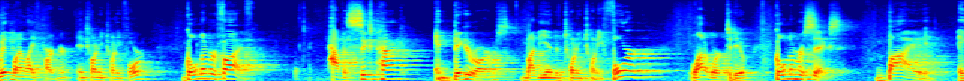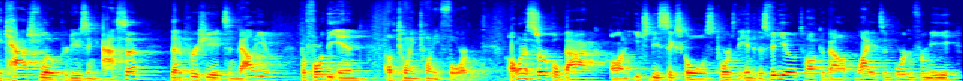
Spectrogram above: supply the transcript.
with my life partner in 2024. Goal number five, have a six pack and bigger arms by the end of 2024. A lot of work to do. Goal number six, buy a cash flow producing asset that appreciates in value before the end of 2024. I want to circle back on each of these six goals towards the end of this video, talk about why it's important for me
